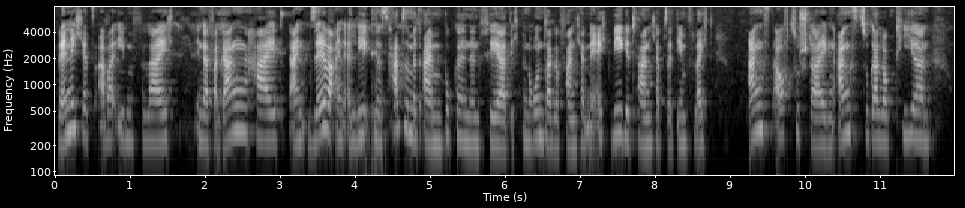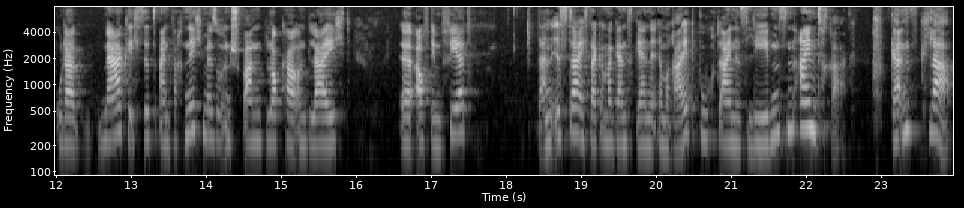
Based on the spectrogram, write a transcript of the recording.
Wenn ich jetzt aber eben vielleicht in der Vergangenheit ein, selber ein Erlebnis hatte mit einem buckelnden Pferd, ich bin runtergefallen, ich habe mir echt wehgetan, ich habe seitdem vielleicht Angst aufzusteigen, Angst zu galoppieren oder merke, ich sitze einfach nicht mehr so entspannt, locker und leicht äh, auf dem Pferd, dann ist da, ich sage immer ganz gerne, im Reitbuch deines Lebens ein Eintrag. Ganz klar.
